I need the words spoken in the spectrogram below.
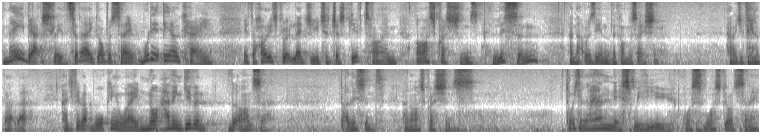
Maybe actually today God would say, Would it be okay if the Holy Spirit led you to just give time, ask questions, listen, and that was the end of the conversation? How do you feel about that? How do you feel about walking away not having given the answer, but listened and asked questions? I want you to land this with you. What's, what's God saying?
